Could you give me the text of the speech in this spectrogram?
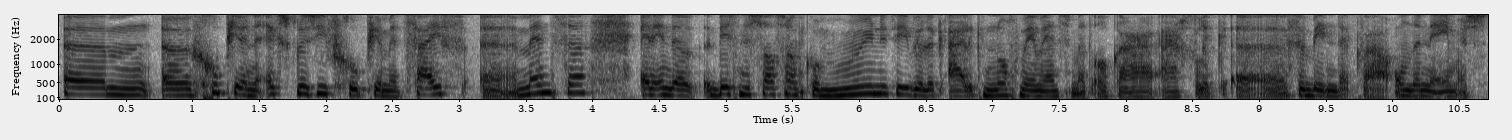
um, groepje, een exclusief groepje met vijf mensen. En in de Business Satsang Community wil ik eigenlijk nog meer mensen met elkaar eigenlijk verbinden qua ondernemers.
